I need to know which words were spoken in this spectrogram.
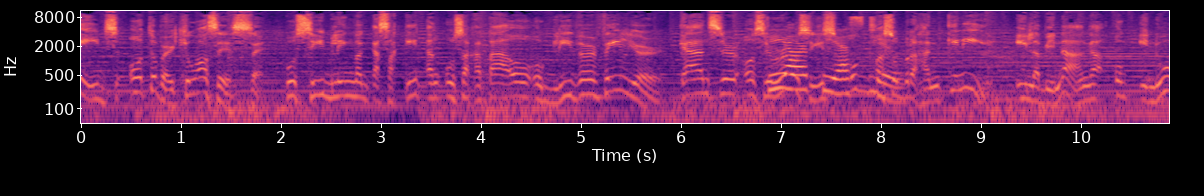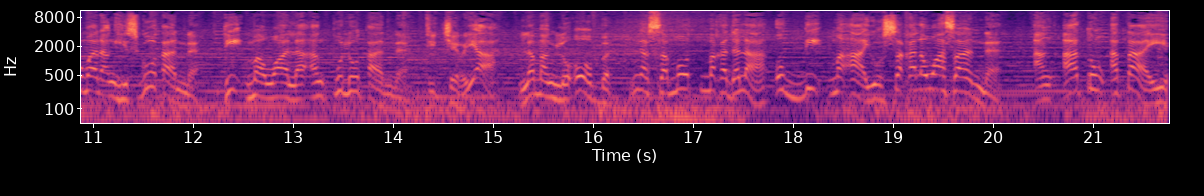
AIDS o tuberculosis. Posibleng magkasakit ang usa ka tao og liver failure, cancer o cirrhosis ug DRPS2. masobrahan kini. Ilabi na nga og inuman ang hisgutan, di mawala ang pulutan. Chichirya, lamang loob nga samot makadala og di maayo sa kalawasan. Ang atong atay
